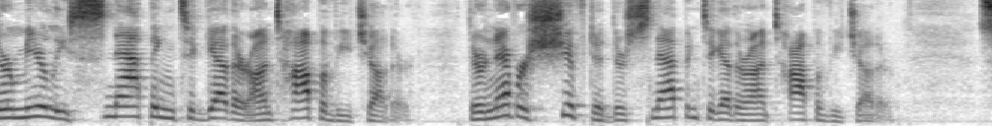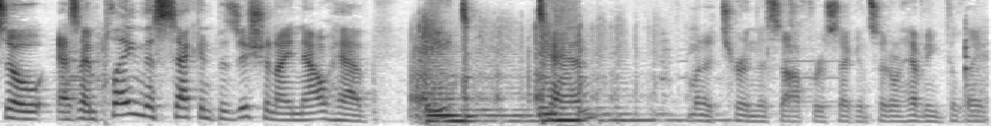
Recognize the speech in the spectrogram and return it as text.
they're merely snapping together on top of each other. They're never shifted, they're snapping together on top of each other. So as I'm playing the second position, I now have 8, 10. I'm going to turn this off for a second so I don't have any delay.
